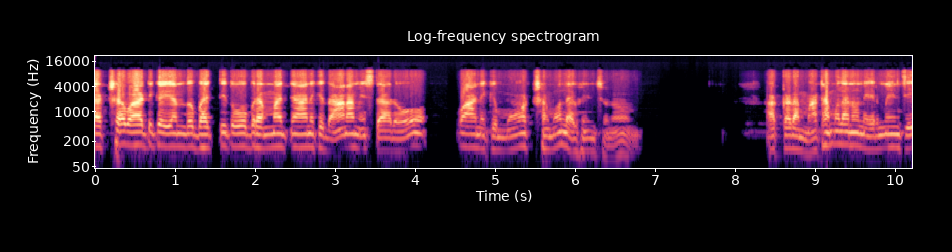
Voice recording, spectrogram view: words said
దక్షవాటిక యందు భక్తితో బ్రహ్మజ్ఞానికి దానం ఇస్తాడో వానికి మోక్షము లభించును. అక్కడ మఠములను నిర్మించి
